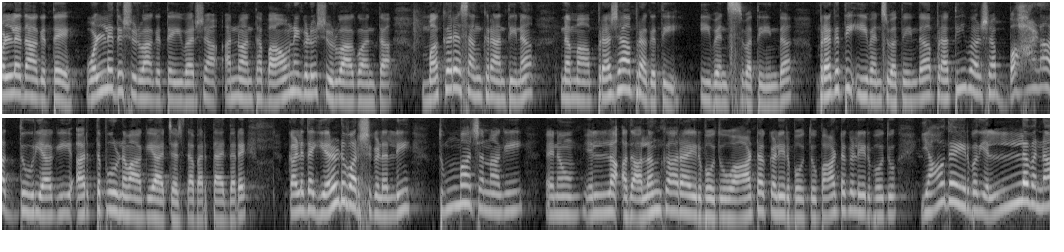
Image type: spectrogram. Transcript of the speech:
ಒಳ್ಳೆಯದಾಗುತ್ತೆ ಒಳ್ಳೆಯದು ಶುರುವಾಗುತ್ತೆ ಈ ವರ್ಷ ಅನ್ನೋವಂಥ ಭಾವನೆಗಳು ಶುರುವಾಗುವಂಥ ಮಕರ ಸಂಕ್ರಾಂತಿನ ನಮ್ಮ ಪ್ರಜಾಪ್ರಗತಿ ಈವೆಂಟ್ಸ್ ವತಿಯಿಂದ, ಪ್ರಗತಿ ಈವೆಂಟ್ಸ್ ವತಿಯಿಂದ ಪ್ರತಿ ವರ್ಷ ಬಹಳ ಅದ್ಧೂರಿಯಾಗಿ ಅರ್ಥಪೂರ್ಣವಾಗಿ ಆಚರಿಸ್ತಾ ಬರ್ತಾ ಇದ್ದಾರೆ. ಕಳೆದ ಎರಡು ವರ್ಷಗಳಲ್ಲಿ ತುಂಬ ಚೆನ್ನಾಗಿ, ಏನೋ, ಎಲ್ಲ, ಅದು ಅಲಂಕಾರ ಇರ್ಬೋದು, ಆಟಗಳಿರ್ಬೋದು, ಪಾಠಗಳಿರ್ಬೋದು, ಯಾವುದೇ ಇರ್ಬೋದು, ಎಲ್ಲವನ್ನು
